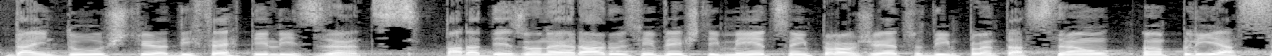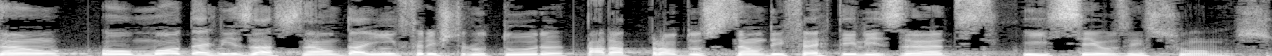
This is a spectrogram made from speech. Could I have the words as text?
da Indústria de Fertilizantes para desonerar os investimentos em projetos de implantação, ampliação ou modernização da infraestrutura para a produção de fertilizantes e seus insumos.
